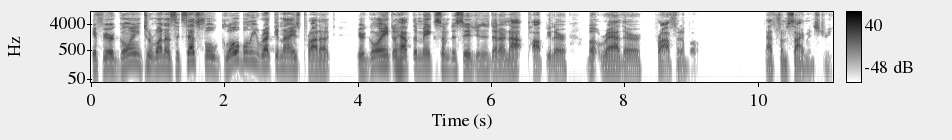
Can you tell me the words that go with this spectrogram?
If you're going to run a successful, globally recognized product, you're going to have to make some decisions that are not popular, but rather profitable. That's from Simon Street.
